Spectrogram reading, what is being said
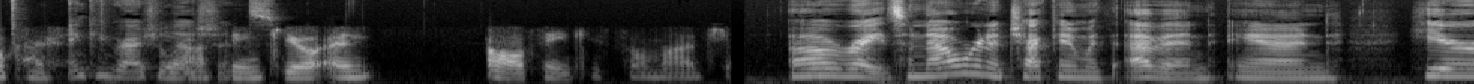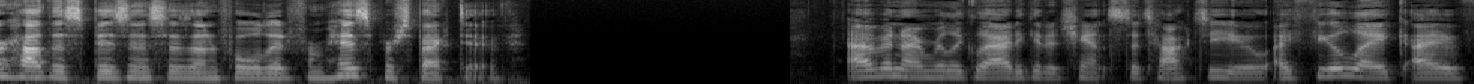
Okay. and congratulations. Yeah, congratulations thank you. And oh, thank you so much. All right, so now we're going to check in with Evan and hear how this business has unfolded from his perspective. Evan, I'm really glad to get a chance to talk to you. I feel like I've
